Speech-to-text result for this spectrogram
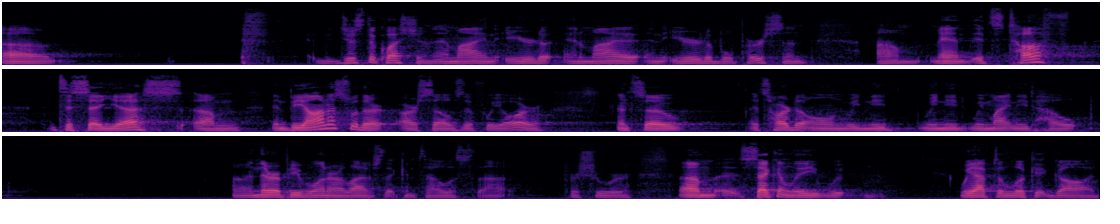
Uh, just the question: Am I an Am I an irritable person? Um, man, it's tough to say yes um, and be honest with our, ourselves if we are, and so it's hard to own. We need, we need, we might need help, uh, and there are people in our lives that can tell us that for sure. Um, secondly, we, we have to look at God.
